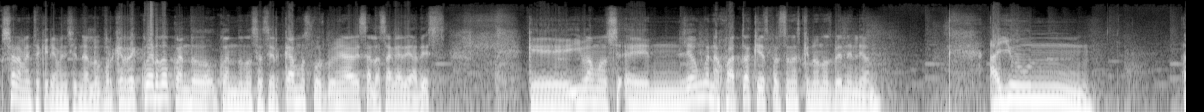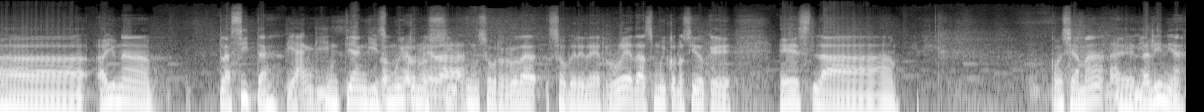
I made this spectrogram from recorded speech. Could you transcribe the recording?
solamente quería mencionarlo, porque recuerdo cuando, cuando nos acercamos por primera vez a la saga de Hades, que íbamos en León, Guanajuato, aquellas personas que no nos ven en León. Hay un. ah, hay una placita. Tianguis Un tianguis muy conocido. ruedas. Un sobre, rueda- sobre ruedas muy conocido que es la. ¿Cómo se llama? La Eh, línea. la línea.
